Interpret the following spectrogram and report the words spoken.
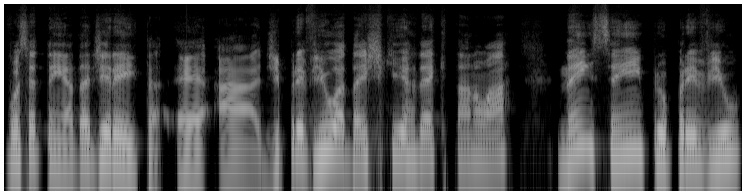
você tem a da direita, é a de preview, a da esquerda é que está no ar. Nem sempre o preview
